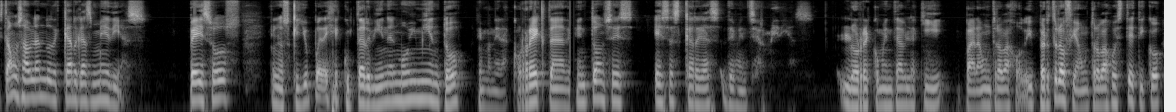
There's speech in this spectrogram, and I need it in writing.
Estamos hablando de cargas medias, pesos con los que yo pueda ejecutar bien el movimiento de manera correcta. Entonces, esas cargas deben ser medias. Lo recomendable aquí para un trabajo de hipertrofia, un trabajo estético,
